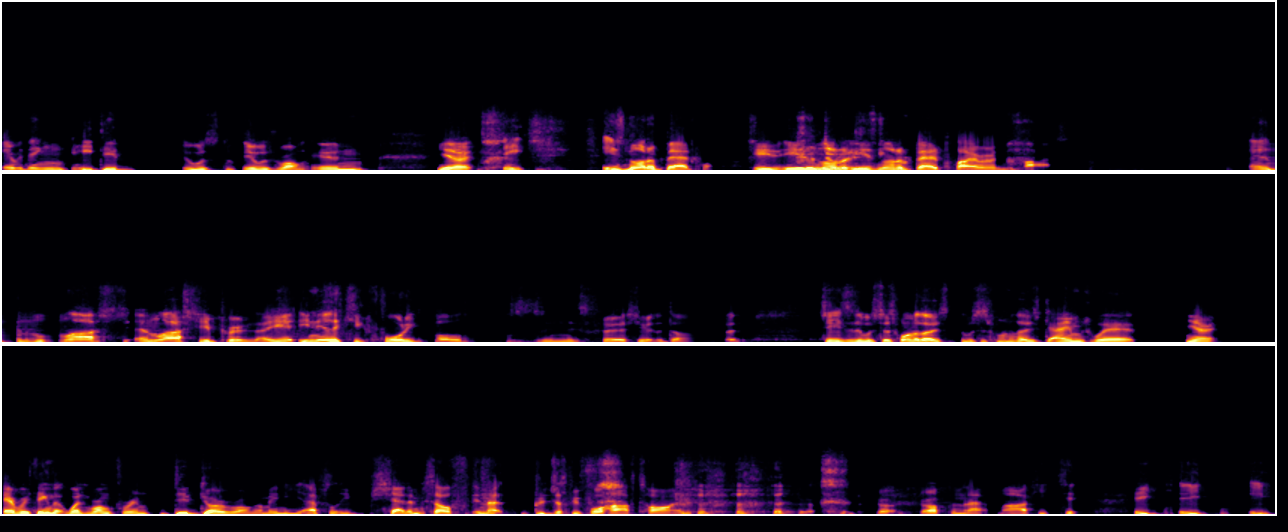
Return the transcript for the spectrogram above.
everything he did, it was it was wrong. And you know, he he's not a bad player. He, he's Couldn't do not. He's not a bad player. And last, and last and last year proved that he, he nearly kicked forty goals in his first year at the Dons. But Jesus, it was just one of those. It was just one of those games where you know everything that went wrong for him did go wrong. I mean, he absolutely shat himself in that just before half time, dro- dropping that mark. He he he, he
